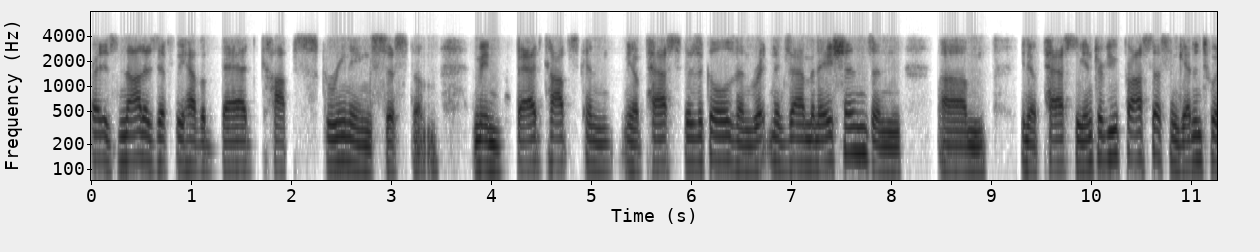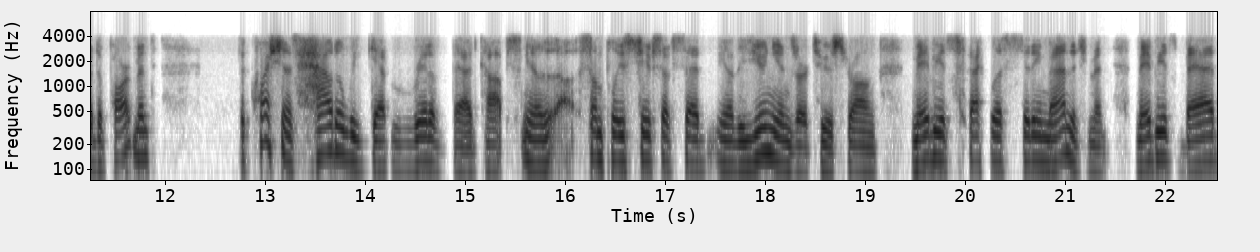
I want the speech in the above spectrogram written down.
Right? It's not as if we have a bad cop screening system. I mean, bad cops can you know pass physicals and written examinations and um, you know pass the interview process and get into a department the question is how do we get rid of bad cops? You know, some police chiefs have said, you know, the unions are too strong. Maybe it's feckless city management. Maybe it's bad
